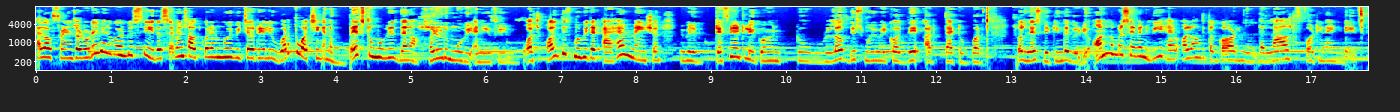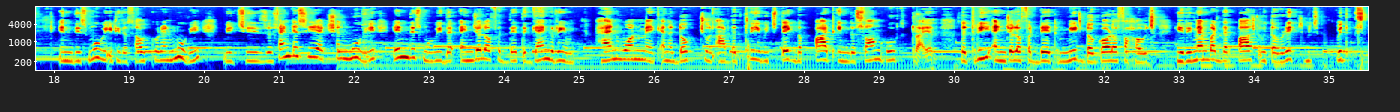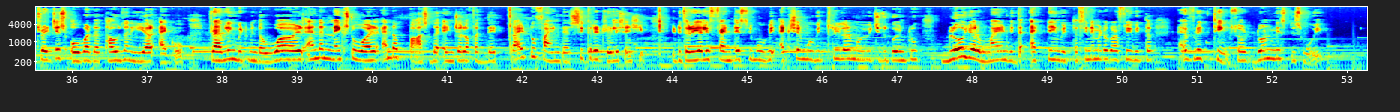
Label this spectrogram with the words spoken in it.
Hello friends, so today we are going to see the seven South Korean movie which are really worth watching and the best movies than a Hollywood movie. And if you watch all these movies that I have mentioned, you will definitely going to love this movie because they are that worth. So let's begin the video. On number seven, we have Along with the God, the last 49 days. In this movie, it is a South Korean movie which is a fantasy action movie. In this movie, the Angel of Death, Gang Rim, Han Won Mek, and Dok Chun are the three which take the part in the Song Hook's trial. The three angel of a death meet the god of a house. He remembered their past with a rich which, stretches over the thousand year ago. Traveling between the world and the next world and the past, the angel of a death try to find their secret relationship. It is a really fantasy movie, action movie, thriller movie which is going to blow your mind with the acting, with the cinematography, with the everything. So don't miss this movie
